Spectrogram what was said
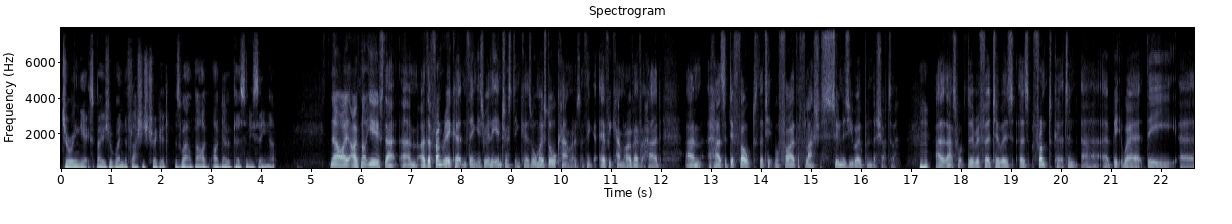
during the exposure when the flash is triggered as well. But I've I've never personally seen that. No, I, have not used that. Um, uh, the front rear curtain thing is really interesting because almost all cameras, I think every camera I've ever had, um, has a default that it will fire the flash as soon as you open the shutter. Mm-hmm. Uh, that's what they're referred to as as front curtain, uh, where the uh,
